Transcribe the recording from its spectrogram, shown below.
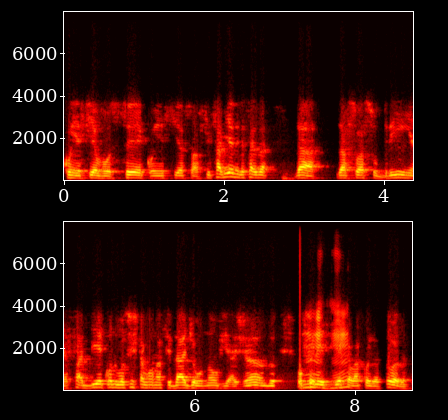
conhecia você, conhecia sua filha, sabia aniversário da, da, da, sua sobrinha, sabia quando vocês estavam na cidade ou não viajando, oferecia uhum. aquela coisa toda.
